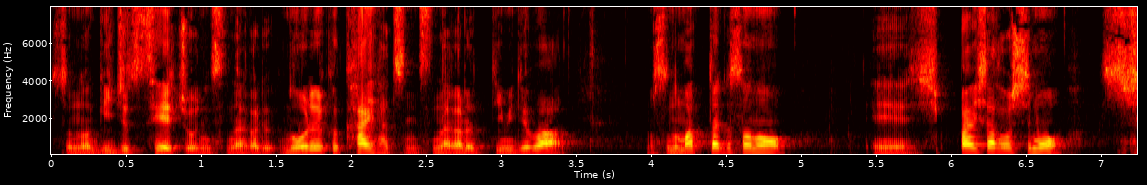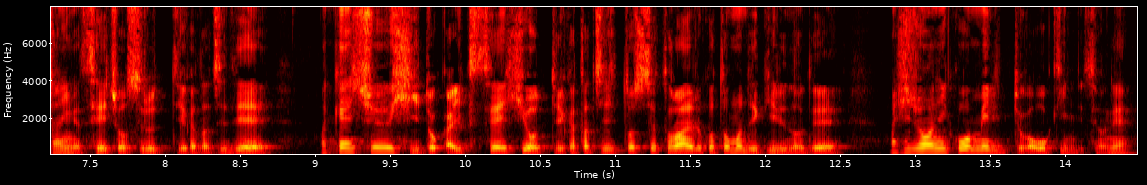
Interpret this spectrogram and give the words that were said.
その技術成長につながる能力開発につながるっていう意味ではその全くその、えー、失敗したとしても社員が成長するっていう形でまあ、研修費とか育成費用っていう形として捉えることもできるので、まあ、非常にこうメリットが大きいんですよね。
